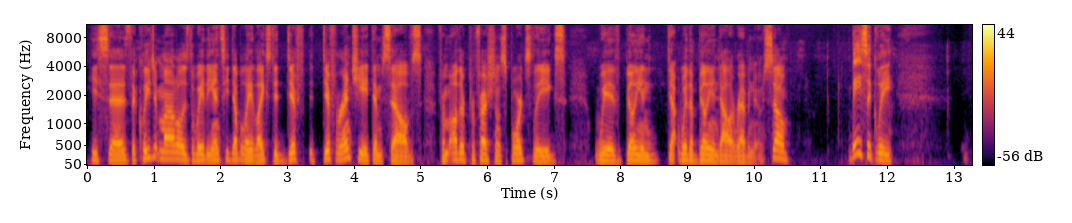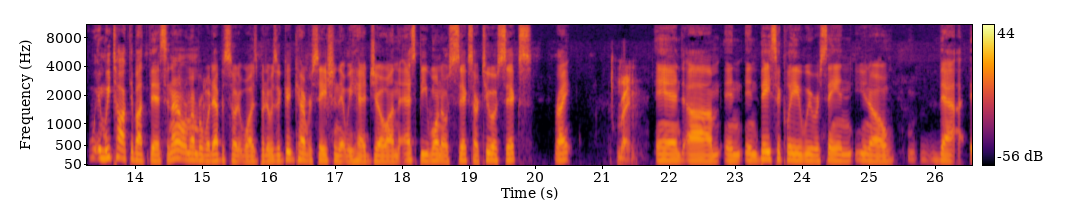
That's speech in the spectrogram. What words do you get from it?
He says the collegiate model is the way the NCAA likes to dif- differentiate themselves from other professional sports leagues with billion with a billion dollar revenue. So basically and we talked about this, and I don't remember what episode it was, but it was a good conversation that we had, Joe, on the SB 106 or 206, right? Right. And um, and and basically we were saying, you know, that uh,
